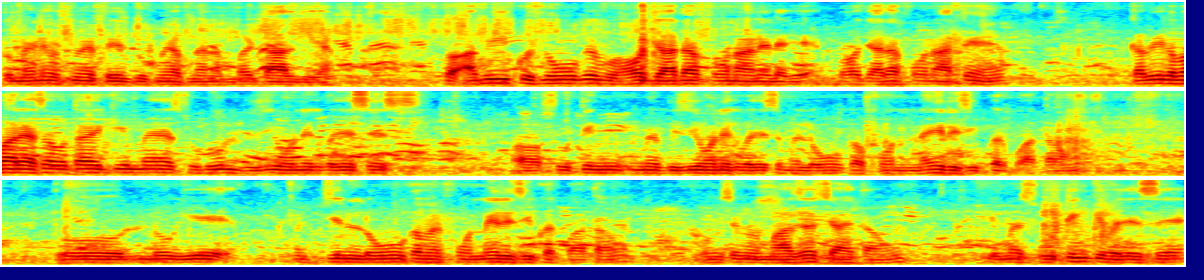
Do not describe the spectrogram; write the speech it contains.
तो मैंने उसमें फ़ेसबुक में अपना नंबर डाल दिया। तो अभी कुछ लोगों के बहुत ज़्यादा फ़ोन आने लगे, बहुत ज़्यादा फ़ोन आते हैं। कभी कभार ऐसा होता है कि मैं शेड्यूल बिज़ी होने की वजह से और शूटिंग में बिज़ी होने की वजह से मैं लोगों का फ़ोन नहीं रिसीव कर पाता हूँ। तो लोग ये, जिन लोगों का मैं फ़ोन नहीं रिसीव कर पाता हूँ उनसे मैं माजर चाहता हूँ कि मैं शूटिंग की वजह से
